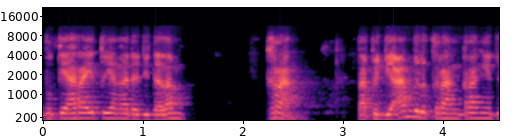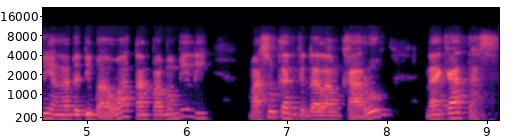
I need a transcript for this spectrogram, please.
mutiara itu yang ada di dalam kerang, tapi diambil kerang-kerang itu yang ada di bawah tanpa memilih, masukkan ke dalam karung, naik ke atas.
